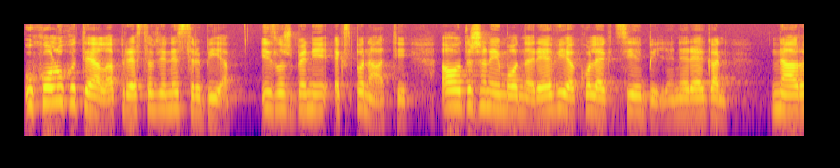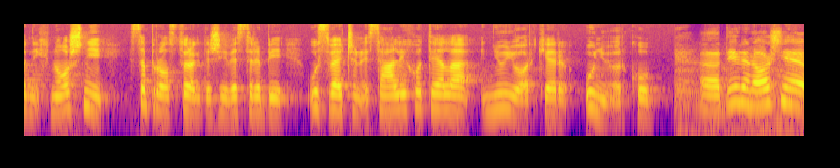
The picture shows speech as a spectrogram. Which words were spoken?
U holu hotela predstavljene Srbija, izložbeni eksponati, a održana je modna revija kolekcije Biljane Regan, narodnih nošnji sa prostora gde žive Srbi u svečanoj sali hotela New Yorker u Njujorku. E, divne nošnje,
